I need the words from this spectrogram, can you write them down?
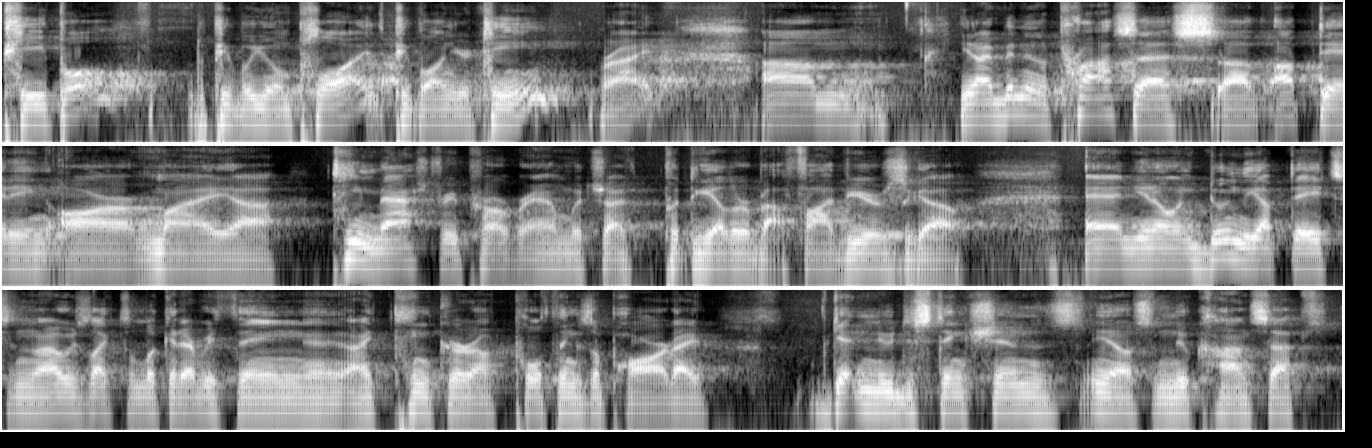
people, the people you employ, the people on your team, right? Um, you know, I've been in the process of updating our my uh, team mastery program, which I've put together about five years ago. And you know, in doing the updates, and I always like to look at everything. I tinker, I pull things apart. I get new distinctions, you know, some new concepts.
